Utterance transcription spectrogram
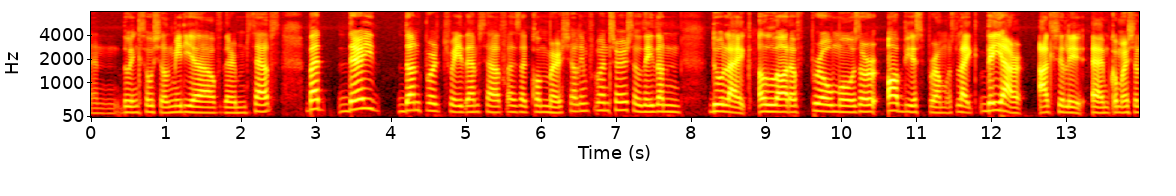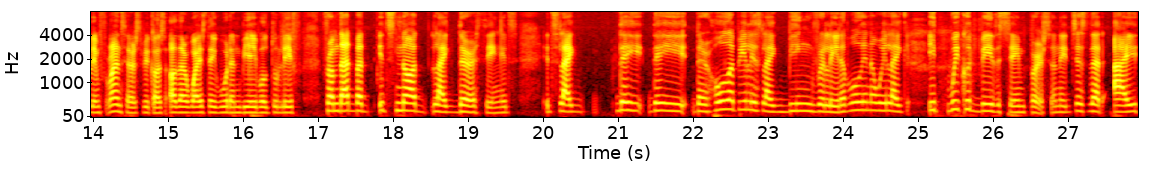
and doing social media of themselves, but they don't portray themselves as a commercial influencer, so they don't do like a lot of promos or obvious promos. Like they are actually um, commercial influencers because otherwise they wouldn't be able to live from that. But it's not like their thing. It's it's like they they their whole appeal is like being relatable in a way. Like it, we could be the same person. It's just that I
